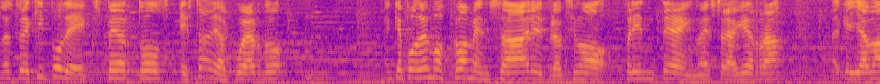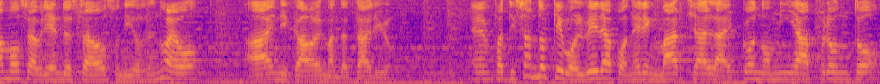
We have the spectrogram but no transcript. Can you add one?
nuestro equipo de expertos está de acuerdo en que podemos comenzar el próximo frente en nuestra guerra al que llamamos abriendo Estados Unidos de nuevo, ha indicado el mandatario, enfatizando que volver a poner en marcha la economía pronto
